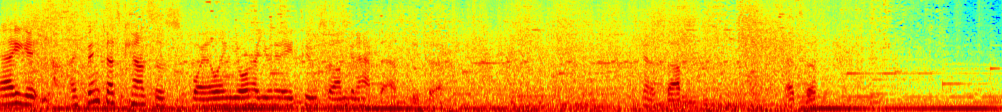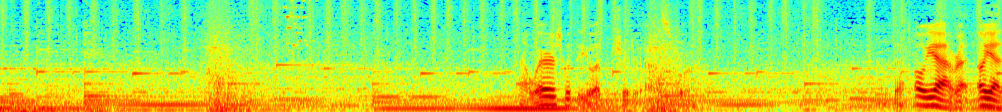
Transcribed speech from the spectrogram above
I think that counts as spoiling your Unit A2, so I'm gonna have to ask you to kind of stop that stuff. Now, where's what the web trader asked for? Oh yeah, right. Oh yeah.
